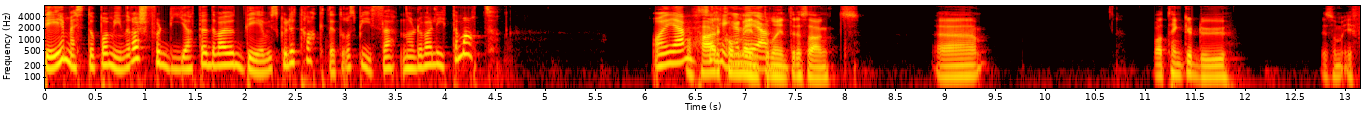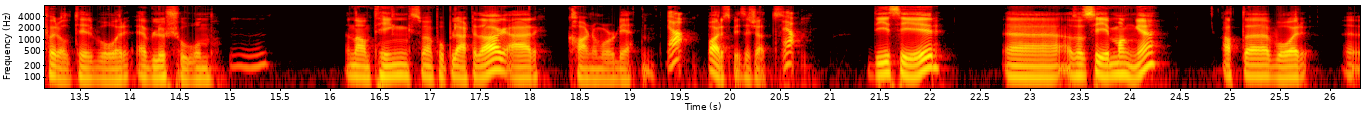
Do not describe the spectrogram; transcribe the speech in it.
det gir mest dopaminrush, fordi at det, det var jo det vi skulle trakte etter å spise når det var lite mat. Og igjen Og så her kommer vi inn på noe interessant. Uh, hva tenker du liksom, i forhold til vår evolusjon? Mm. En annen ting som er populært i dag, er carnivore-dietten. Ja. Bare spise kjøtt. Ja. De sier, altså sier mange, at eh, vår eh,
